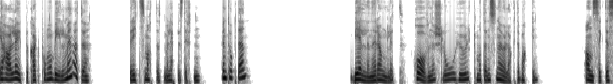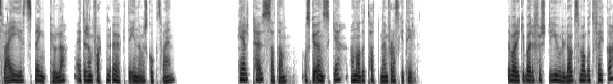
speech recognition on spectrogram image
Jeg har løypekart på mobilen min, vet du. Britt smattet med leppestiften. Hun tok den. Bjellene ranglet, hovene slo hult mot den snølagte bakken. Ansiktet svei i sprengkulda ettersom farten økte innover skogsveien. Helt taus satt han og skulle ønske han hadde tatt med en flaske til. Det var ikke bare første juledag som var gått føyka,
